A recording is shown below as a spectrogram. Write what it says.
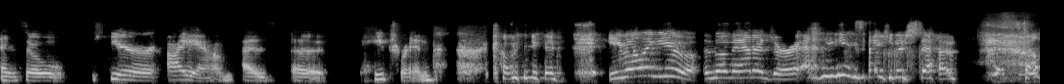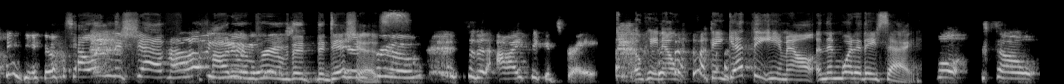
And so here I am as a patron coming in, emailing you, the manager and the executive chef, telling you Telling the chef How how, to improve the, the dishes. improve so that I think it's great. Okay, now they get the email, and then what do they say? Well, so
